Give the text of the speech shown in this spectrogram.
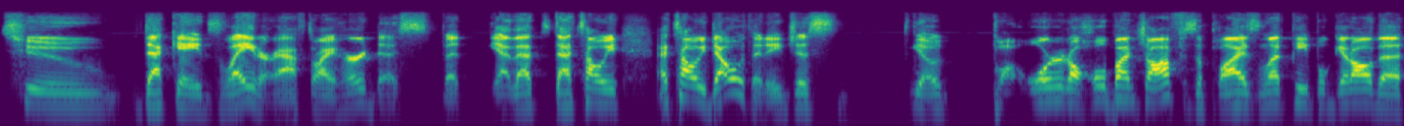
two decades later after I heard this, but yeah, that's that's how he that's how he dealt with it. He just you know ordered a whole bunch of office supplies and let people get all the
